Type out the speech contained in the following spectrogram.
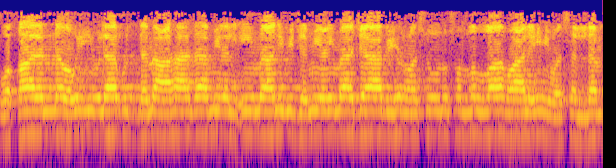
وقال النووي لا بد مع هذا من الإيمان بجميع ما جاء به الرسول صلى الله عليه وسلم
